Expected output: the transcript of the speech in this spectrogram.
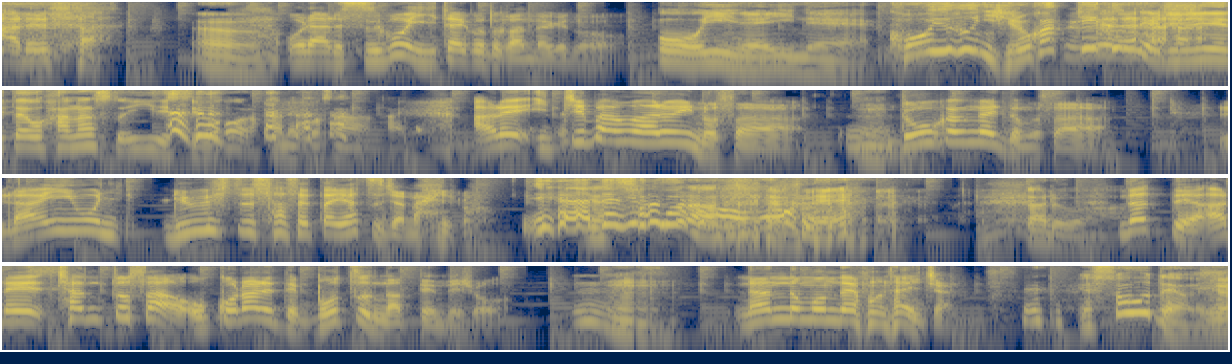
あれさ、うん。俺あれすごい言いたいことがあるんだけど、おーいいね、いいね。こういう風に広がっていくんだよ、時事ネタを話すといいですよ、金子さん。はい。あれ一番悪いのさ、うんどう考えてもさ、LINE を流出させたやつじゃないの。いや、いや、私もそうなんだよ。ね。わかるわ。だってあれちゃんとさ、怒られてボツになってんでしょう。うん何の問題もないじゃん。や、そうだよね。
